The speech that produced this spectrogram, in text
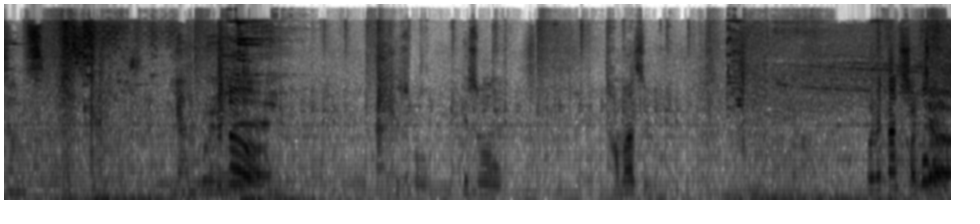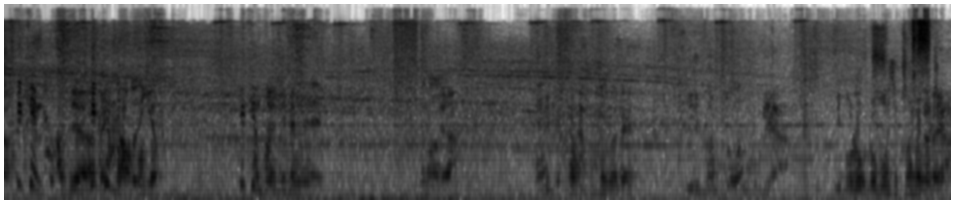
점수. 계속 계속 다 맞음 그럼 일단 15 아지야. 킬캠 아지야, 킬캠 메카 맞거든요 커서- 킬캠 아지야, 니 봤는데 야? 니 메카가 커서 그래. 니 뭐, 로, 로봇이 커서 그래. 아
